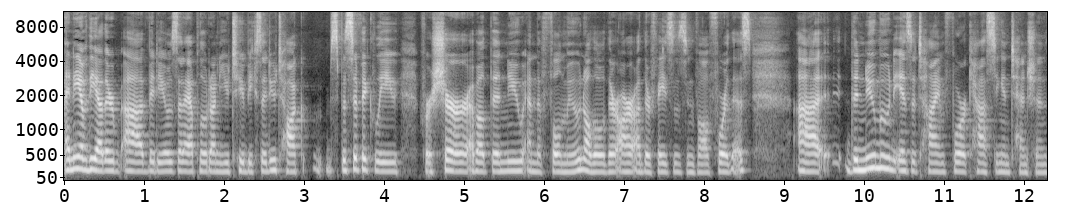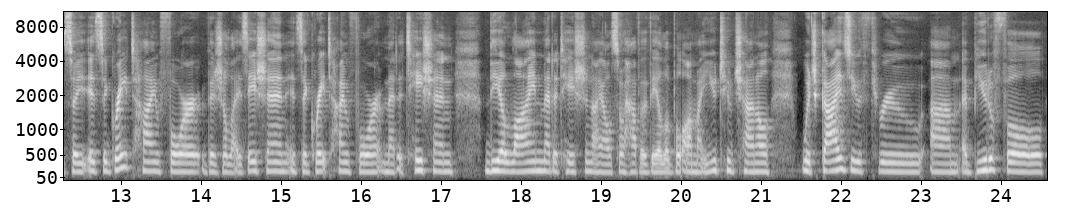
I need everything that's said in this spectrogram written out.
any of the other uh, videos that I upload on YouTube because I do talk specifically for sure about the new and the full moon, although there are other phases involved for this. Uh, the new moon is a time for casting intention. So it's a great time for visualization. It's a great time for meditation. The Align meditation I also have available on my YouTube channel, which guides you through um, a beautiful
